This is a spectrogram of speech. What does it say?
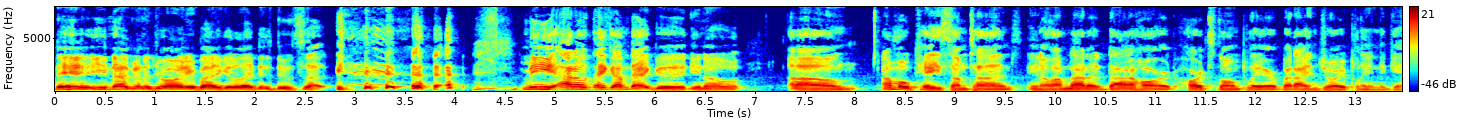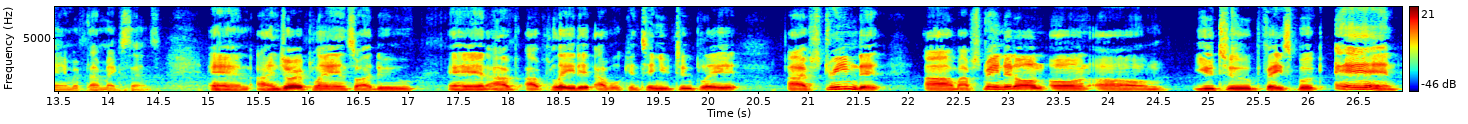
you're not going to draw anybody. Get like this dude suck. Me, I don't think I'm that good. You know, um, I'm okay sometimes. You know, I'm not a die-hard Hearthstone player, but I enjoy playing the game. If that makes sense, and I enjoy playing, so I do and I've I've played it. I will continue to play it. I've streamed it. Um, I've streamed it on on um, YouTube, Facebook, and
